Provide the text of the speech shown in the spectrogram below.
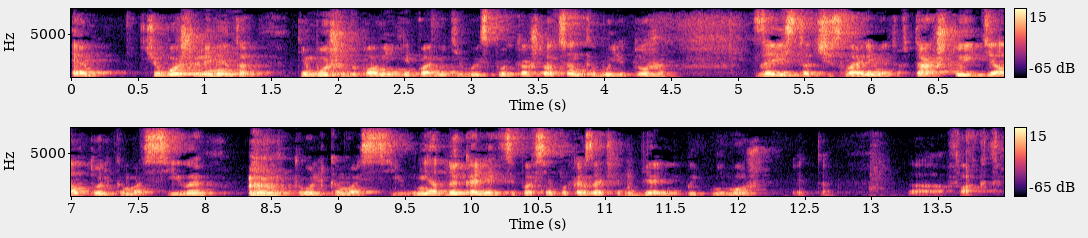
m. Чем больше элементов, тем больше дополнительной памяти вы используете. Так что оценка будет тоже зависеть от числа элементов. Так что идеал только массивы, только массивы. Ни одной коллекции по всем показателям идеальной быть не может. Это а, факт.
